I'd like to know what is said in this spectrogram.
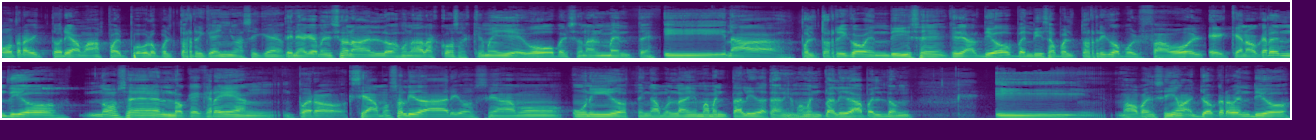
otra victoria más para el pueblo puertorriqueño, así que tenía que mencionarlo, es una de las cosas que me llegó personalmente. Y nada, Puerto Rico bendice, que Dios bendice a Puerto Rico, por favor. El que no cree en Dios, no sé en lo que crean, pero seamos solidarios, seamos unidos, tengamos la misma mentalidad, la misma mentalidad, perdón. Y vamos para encima. Yo creo en Dios,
